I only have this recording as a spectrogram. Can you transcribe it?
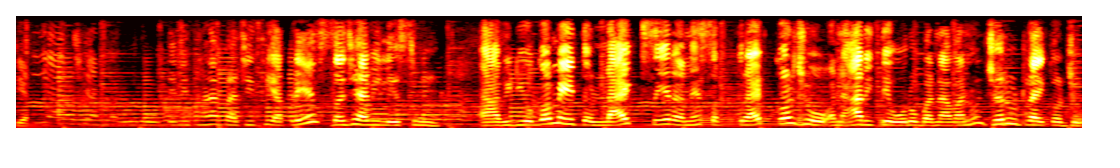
ત્યાં તેને ધાણા ભાજીથી આપણે સજાવી લેશું. આ વીડિયો ગમે તો લાઈક, શેર અને સબસ્ક્રાઇબ કરજો અને આ રીતે ઓરો બનાવવાનું જરૂર ટ્રાય કરજો.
